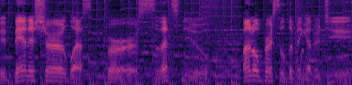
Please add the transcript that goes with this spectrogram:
Have Banisher, last burst, so that's new. Final burst of living energy.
